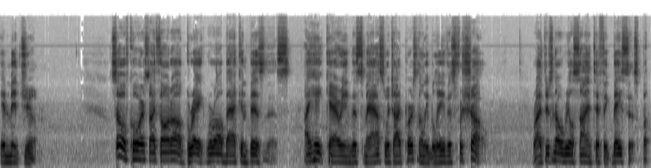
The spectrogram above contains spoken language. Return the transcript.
in mid June. So, of course, I thought, oh, great, we're all back in business. I hate carrying this mask, which I personally believe is for show. Right? There's no real scientific basis but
